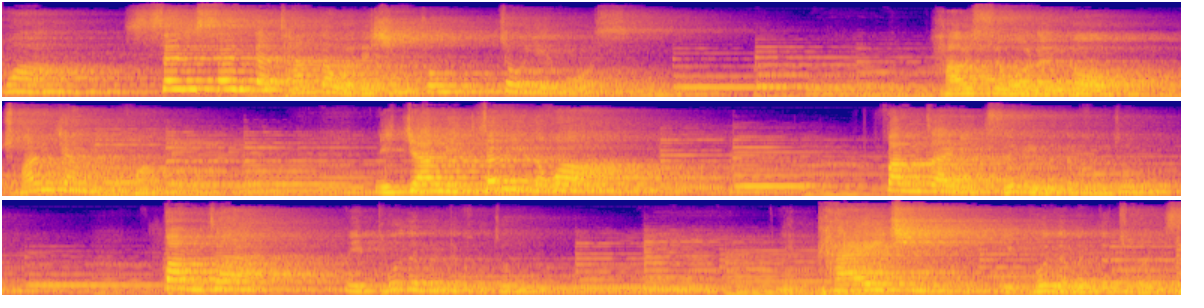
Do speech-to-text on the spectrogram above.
话深深的藏到我的心中，昼夜默思，好使我能够传讲你的话，你将你真理的话。放在你子女们的，放在你仆人们的口中，你开启你仆人们的唇舌，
